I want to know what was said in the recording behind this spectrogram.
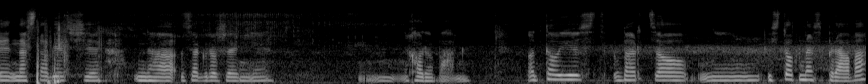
y, nastawiać się na zagrożenie mm, chorobami. To jest bardzo mm, istotna sprawa,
